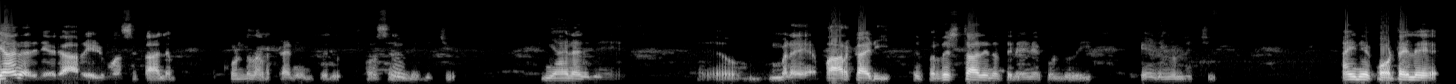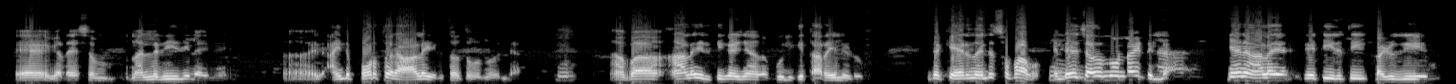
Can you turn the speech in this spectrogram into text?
ഞാൻ അതിനെ ഒരു ആറേഴ് മാസക്കാലം കൊണ്ട് നടക്കാൻ എനിക്കൊരു അവസരം ലഭിച്ചു. ഞാൻ അതിനെ ഏഹ്, നമ്മുടെ പാർക്കാടി പ്രതിഷ്ഠാ ദിനത്തിന് അതിനെ കൊണ്ടുപോയി എഴുന്നള്ളിച്ചു അതിനെ കോട്ടയിലെ ഏകദേശം നല്ല രീതിയിൽ അതിനെ അതിന്റെ പുറത്ത് ഒരാളെ ഇരുത്തത്തൊന്നുമില്ല ഉം. അപ്പൊ ആളെ ഇരുത്തി കഴിഞ്ഞാൽ അത് പുലിക്ക് തറയിലിടും. ഇതൊക്കെ ആയിരുന്നു എന്റെ സ്വഭാവം. എന്റെ വെച്ചാൽ അതൊന്നും ഉണ്ടായിട്ടില്ല. ഞാൻ ആളെ കയറ്റി ഇരുത്തി കഴുകുകയും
